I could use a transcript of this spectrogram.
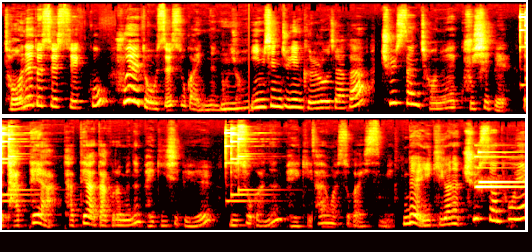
전에도 쓸 수 있고 후에도 쓸 수가 있는 거죠. 음. 임신 중인 근로자가 출산 전후에 90일, 다태아, 다태아다 그러면은 120일, 미수가는 100일 사용할 수가 있습니다. 근데 이 기간은 출산 후에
